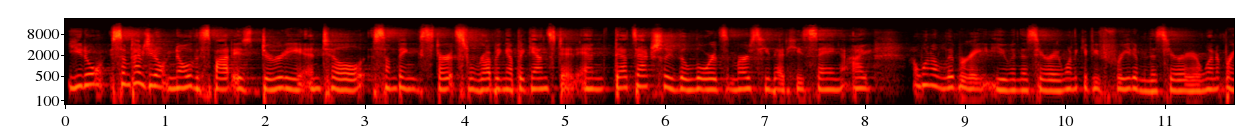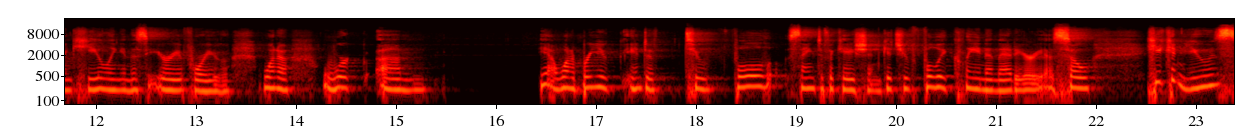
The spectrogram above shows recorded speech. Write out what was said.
you don't sometimes you don't know the spot is dirty until something starts rubbing up against it and that's actually the lord's mercy that he's saying i I want to liberate you in this area. I want to give you freedom in this area. I want to bring healing in this area for you. I want to work, um, yeah, I want to bring you into to full sanctification, get you fully clean in that area. So he can use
